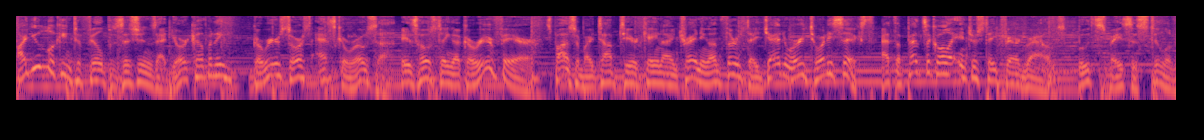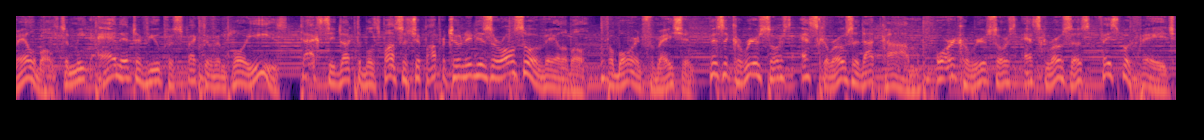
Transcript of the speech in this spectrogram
Are you looking to fill positions at your company? Career Source Escarosa is hosting a career fair sponsored by Top Tier Canine Training on Thursday, January 26th at the Pensacola Interstate Fairgrounds. Booth space is still available to meet and interview prospective employees. Tax deductible sponsorship opportunities are also available. For more information, visit CareerSourceEscarosa.com or Career Source Escarosa's Facebook page.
